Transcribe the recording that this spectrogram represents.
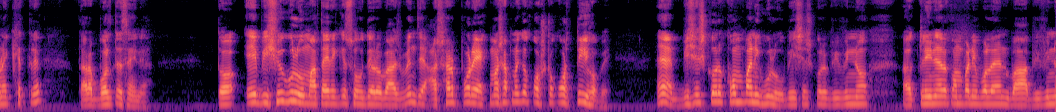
অনেক ক্ষেত্রে তারা বলতে চায় না। তো এই বিষয়গুলো মাথায় রেখে সৌদি আরবে আসবেন যে, আসার পরে এক মাস আপনাকে কষ্ট করতেই হবে। হ্যাঁ বিশেষ করে কোম্পানিগুলো, বিশেষ করে বিভিন্ন ক্লিনার কোম্পানি বলেন বা বিভিন্ন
